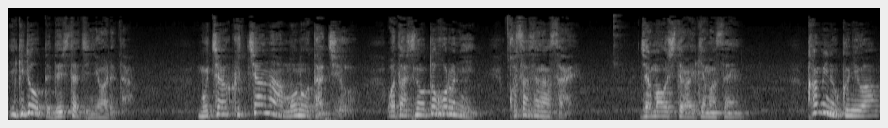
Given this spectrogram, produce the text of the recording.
憤って弟子たちに言われた。むちゃくちゃな者たちを私のところに来させなさい。邪魔をしてはいけません。神の国は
